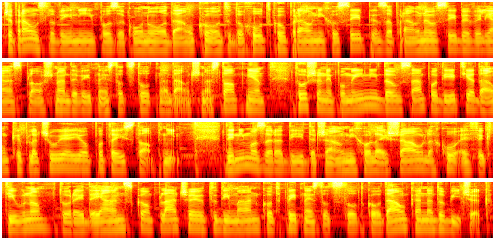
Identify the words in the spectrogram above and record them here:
Čeprav v Sloveniji po zakonu o davku od dohodkov pravnih oseb za pravne osebe velja splošna 19-odstotna davčna stopnja, to še ne pomeni, da vsa podjetja davke plačujejo po tej stopnji. Denimo zaradi državnih olajšav lahko efektivno, torej dejansko, plačajo tudi manj kot 15 odstotkov davka na dobiček.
